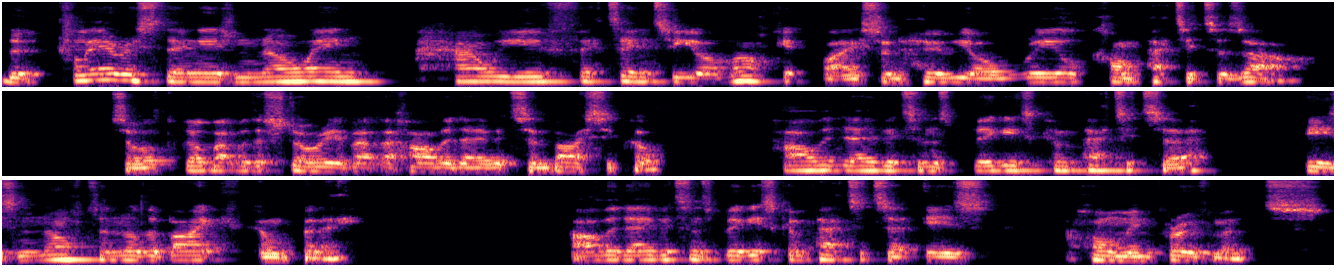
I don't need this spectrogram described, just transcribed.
The clearest thing is knowing how you fit into your marketplace and who your real competitors are. So I'll go back with a story about the Harley Davidson bicycle. Harley Davidson's biggest competitor is not another bike company. Harley Davidson's biggest competitor is home improvements.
